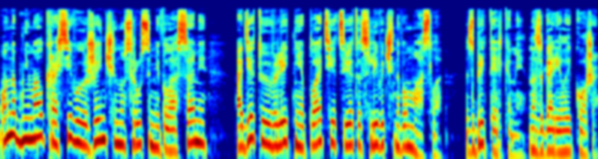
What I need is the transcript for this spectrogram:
Он обнимал красивую женщину с русыми волосами, одетую в летнее платье цвета сливочного масла, с бретельками на загорелой коже.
